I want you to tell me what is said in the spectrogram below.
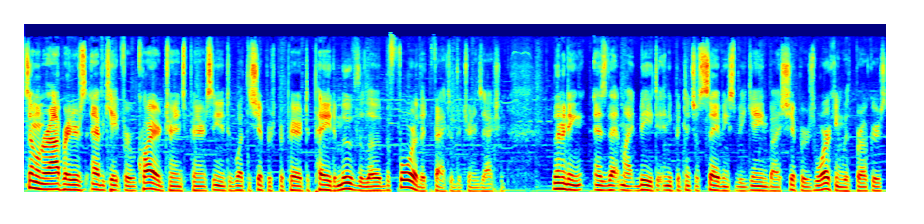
Some owner operators advocate for required transparency into what the shipper is prepared to pay to move the load before the fact of the transaction, limiting as that might be to any potential savings to be gained by shippers working with brokers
